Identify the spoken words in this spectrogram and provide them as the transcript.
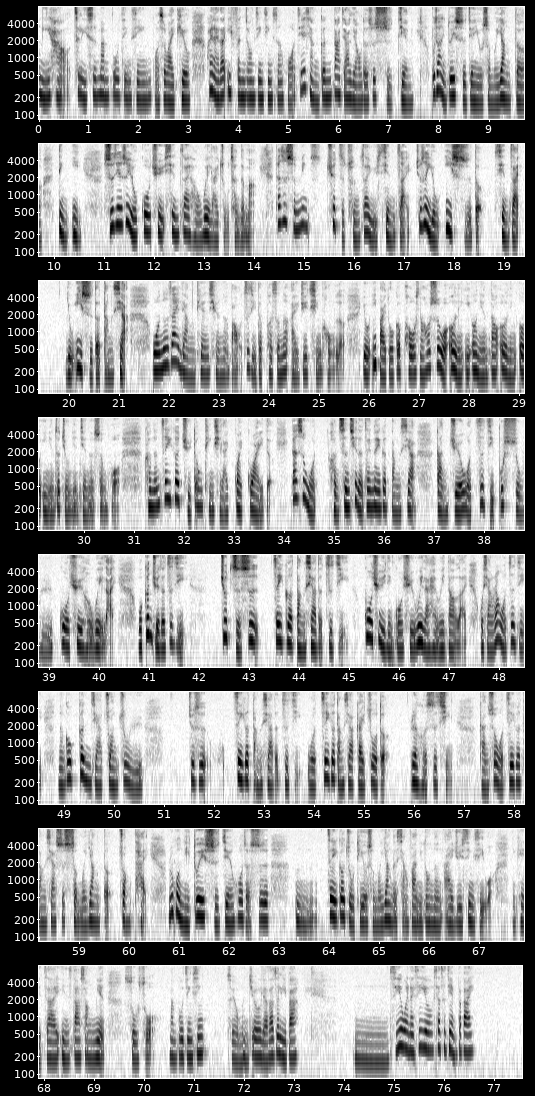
你好，这里是漫步金星，我是 YQ，欢迎来到一分钟金星生活。今天想跟大家聊的是时间，不知道你对时间有什么样的定义？时间是由过去、现在和未来组成的嘛？但是生命却只存在于现在，就是有意识的现在，有意识的当下。我呢，在两天前呢，把我自己的 personal IG 清空了，有一百多个 post，然后是我二零一二年到二零二一年这九年间的生活。可能这一个举动听起来怪怪的，但是我很深切的在那个当下，感觉我自己不属于过去和未来，我更觉得自己就只是这个当下的自己，过去已经过去，未来还未到来。我想让我自己能够更加专注于。就是这个当下的自己，我这个当下该做的任何事情，感受我这个当下是什么样的状态。如果你对时间或者是嗯这一个主题有什么样的想法，你都能 I G 信息我。你可以在 Insta 上面搜索“漫步金星”。所以我们就聊到这里吧。嗯，See you when I see you，下次见，拜拜。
